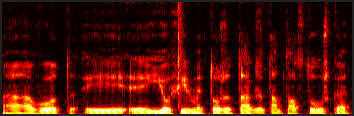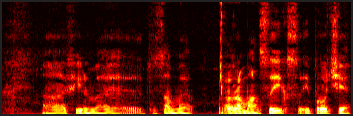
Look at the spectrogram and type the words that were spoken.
А, вот. И ее фильмы тоже так же, там «Толстушка», а, фильмы, это самое роман Икс и прочее,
